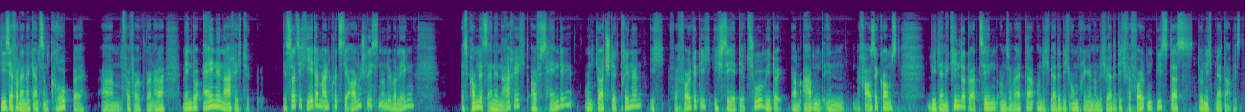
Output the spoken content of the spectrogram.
die ist ja von einer ganzen Gruppe ähm, verfolgt worden. Aber wenn du eine Nachricht, es soll sich jeder mal kurz die Augen schließen und überlegen, es kommt jetzt eine Nachricht aufs Handy und dort steht drinnen, ich verfolge dich, ich sehe dir zu, wie du am Abend in, nach Hause kommst, wie deine Kinder dort sind und so weiter und ich werde dich umbringen und ich werde dich verfolgen, bis dass du nicht mehr da bist.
